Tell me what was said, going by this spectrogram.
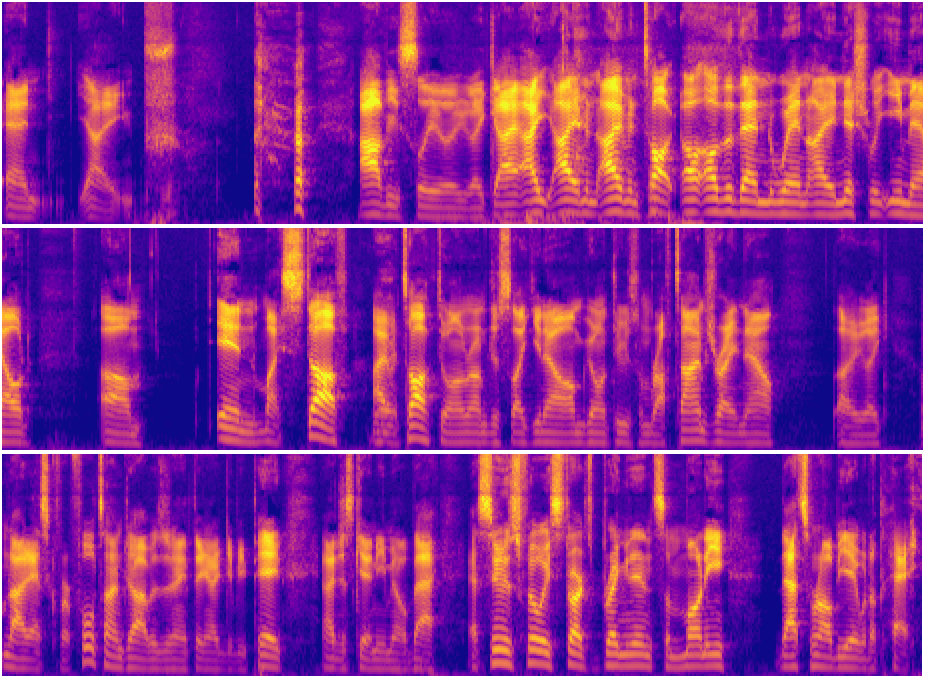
and I. obviously like, I, I I haven't I haven't talked other than when I initially emailed um in my stuff I haven't talked to him. I'm just like you know I'm going through some rough times right now. Like, like I'm not asking for a full time job. Is there anything I can be paid? And I just get an email back. As soon as Philly starts bringing in some money that's when I'll be able to pay.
